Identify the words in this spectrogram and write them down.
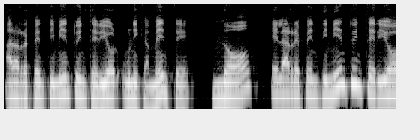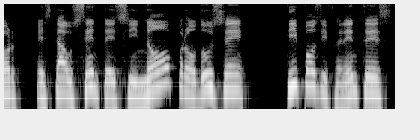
al arrepentimiento interior únicamente, No, el arrepentimiento interior está ausente si no produce tipos diferentes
